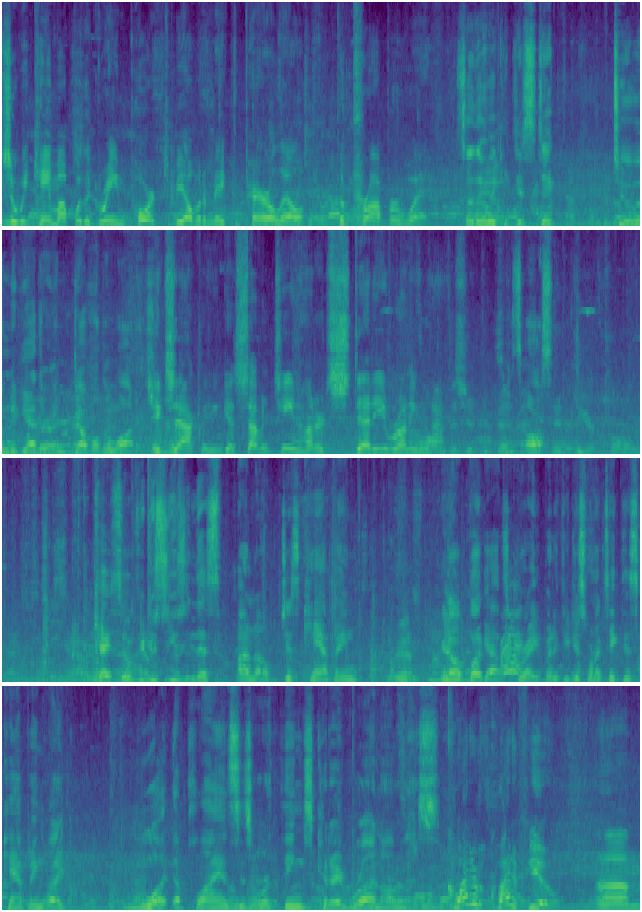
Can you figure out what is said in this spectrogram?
So we came up with a green port to be able to make the parallel the proper way. so that we could just stick two of them together and double the wattage. Exactly. You can get 1700 steady running watts. It's awesome. Okay, so if you're just using this, I don't know, just camping, you know, bug out's great, but if you just want to take this camping, like, what appliances or things could I run on this? Quite a, quite a few. Um,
